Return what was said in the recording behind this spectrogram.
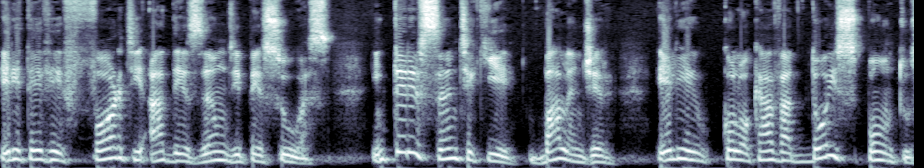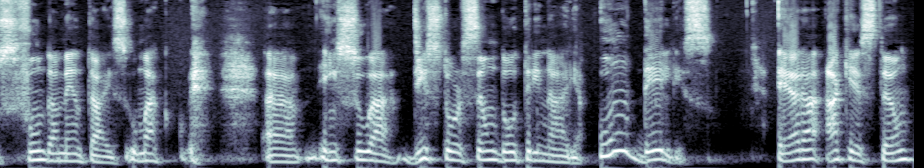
ele teve forte adesão de pessoas. Interessante que Ballinger ele colocava dois pontos fundamentais uma, uh, em sua distorção doutrinária. Um deles era a questão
